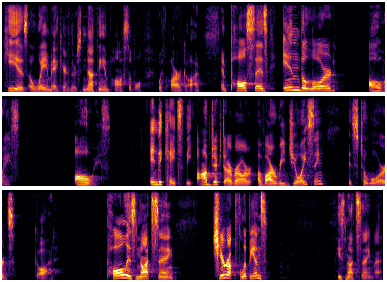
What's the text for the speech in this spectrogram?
He is a waymaker, and there's nothing impossible with our God. And Paul says, in the Lord, always, always indicates the object of our, of our rejoicing is towards God. Paul is not saying, cheer up, Philippians. He's not saying that.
